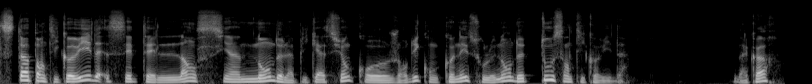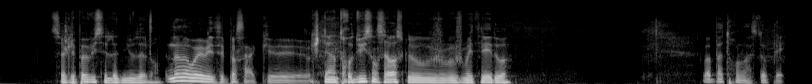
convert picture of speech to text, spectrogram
Stop Anti-Covid, c'était l'ancien nom de l'application qu'aujourd'hui qu'on connaît sous le nom de Tous Anti-Covid. D'accord? Ça, je l'ai pas vu, c'est de la news alors. Non, non, oui, oui, c'est pour ça que. Je t'ai introduit sans savoir ce que je, je mettais les doigts. Va pas trop loin, s'il te plaît.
